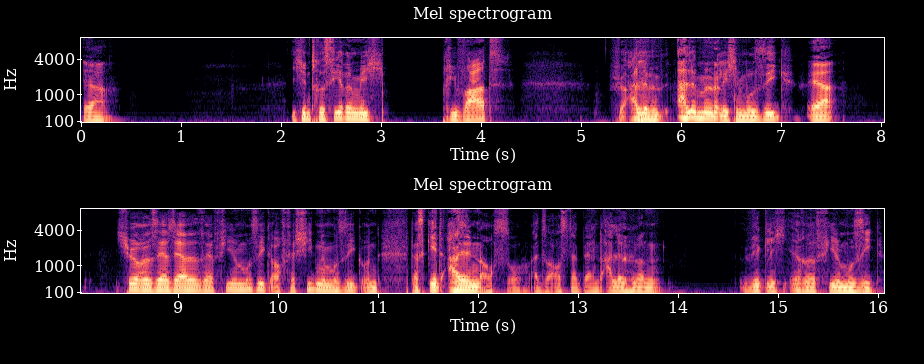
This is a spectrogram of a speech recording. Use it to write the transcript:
Ja. Ich interessiere mich privat für alle, alle möglichen Musik. Ja. Ich höre sehr, sehr, sehr viel Musik, auch verschiedene Musik und das geht allen auch so, also aus der Band. Alle hören wirklich irre viel Musik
